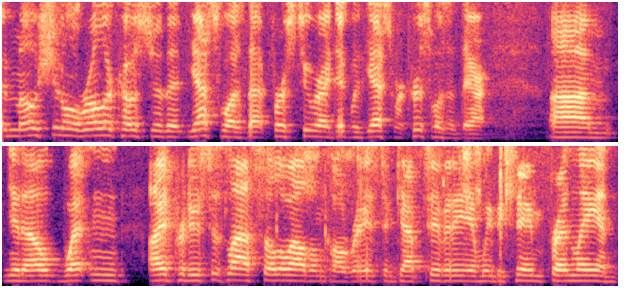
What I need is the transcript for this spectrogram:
emotional roller coaster that Yes was that first tour I did with Yes, where Chris wasn't there. Um, you know, Wetton, I had produced his last solo album called Raised in Captivity, and we became friendly. And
